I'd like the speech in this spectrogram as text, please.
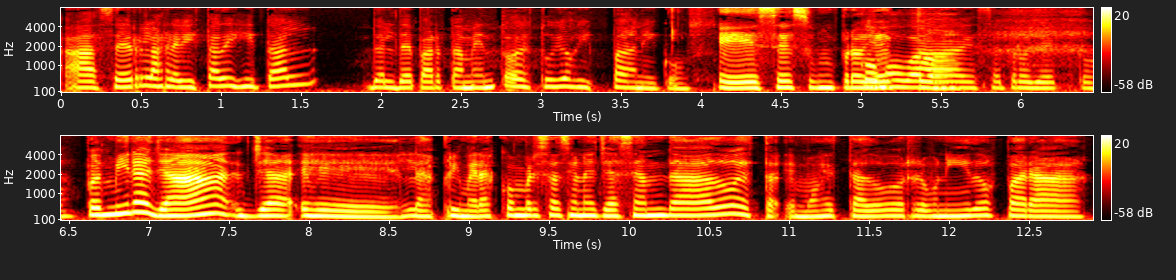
a hacer la revista digital del Departamento de Estudios Hispánicos. Ese es un proyecto. ¿Cómo va ese proyecto? Pues mira, ya, ya eh, las primeras conversaciones ya se han dado, hemos estado reunidos para,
